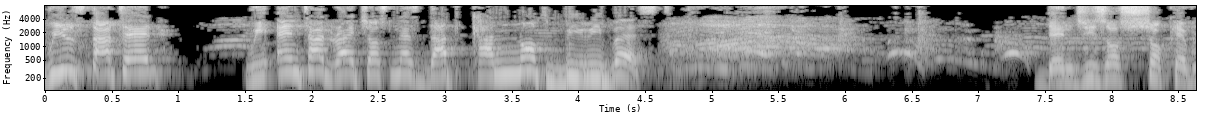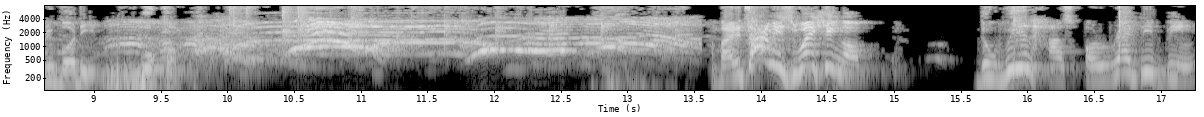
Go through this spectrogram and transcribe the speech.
Will started. We entered righteousness that cannot be reversed. Then Jesus shocked everybody, woke up. By the time he's waking up, the will has already been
